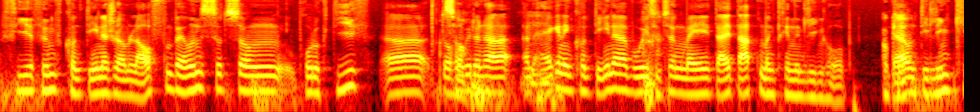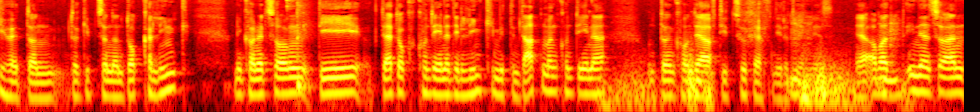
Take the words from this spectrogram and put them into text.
vier, fünf Container schon am Laufen bei uns sozusagen produktiv. Äh, da so. habe ich dann halt einen mhm. eigenen Container, wo ich sozusagen meine Datenbank drinnen liegen habe. Okay. Ja, und die linke halt dann, da gibt es dann einen Docker-Link und ich kann jetzt sagen, die, der Docker-Container, den linke mit dem Datenbank-Container und dann kann der auf die zugreifen, die da drin ist. Ja, aber mhm. in so einem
